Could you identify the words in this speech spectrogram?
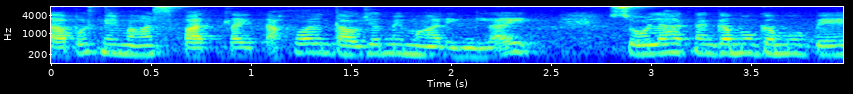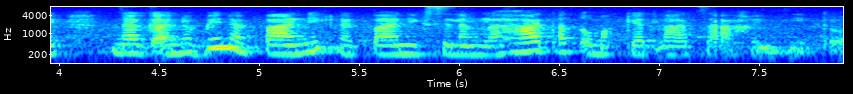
Tapos may mga spotlight ako. Anong tawag dyan? May mga ring light. So, lahat ng gamu-gamu be, nag-ano be, nagpanik. Nagpanik silang lahat at umakyat lahat sa akin dito.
